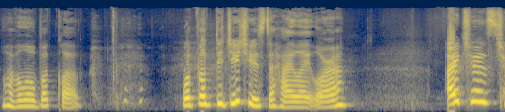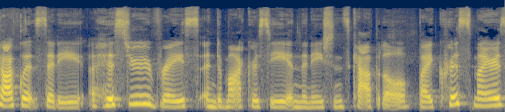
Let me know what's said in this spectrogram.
We'll have a little book club. what book did you choose to highlight, Laura? I chose Chocolate City A History of Race and Democracy in the Nation's Capital by Chris Myers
